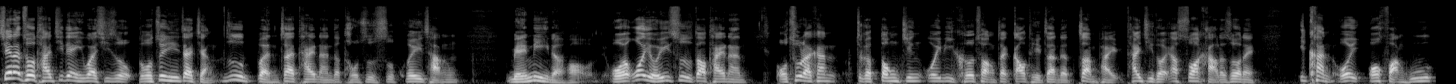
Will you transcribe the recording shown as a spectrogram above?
现在除了台积电以外，其实我最近在讲，日本在台南的投资是非常绵密的哦。我我有一次到台南，我出来看这个东京威力科创在高铁站的站牌，台积头要刷卡的时候呢。一看我我仿佛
